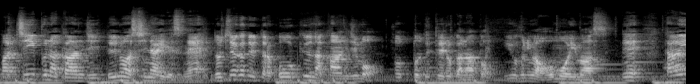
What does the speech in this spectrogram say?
まあ、チープな感じというのはしないですね。どちらかといったら高級な感じもちょっと出てるかなというふうには思います。で、単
